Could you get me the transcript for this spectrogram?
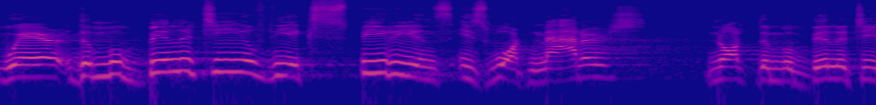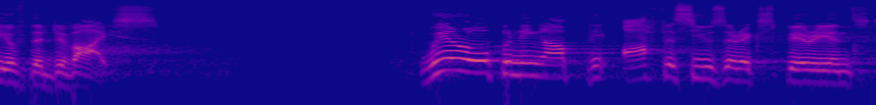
where the mobility of the experience is what matters, not the mobility of the device. We're opening up the Office user experience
